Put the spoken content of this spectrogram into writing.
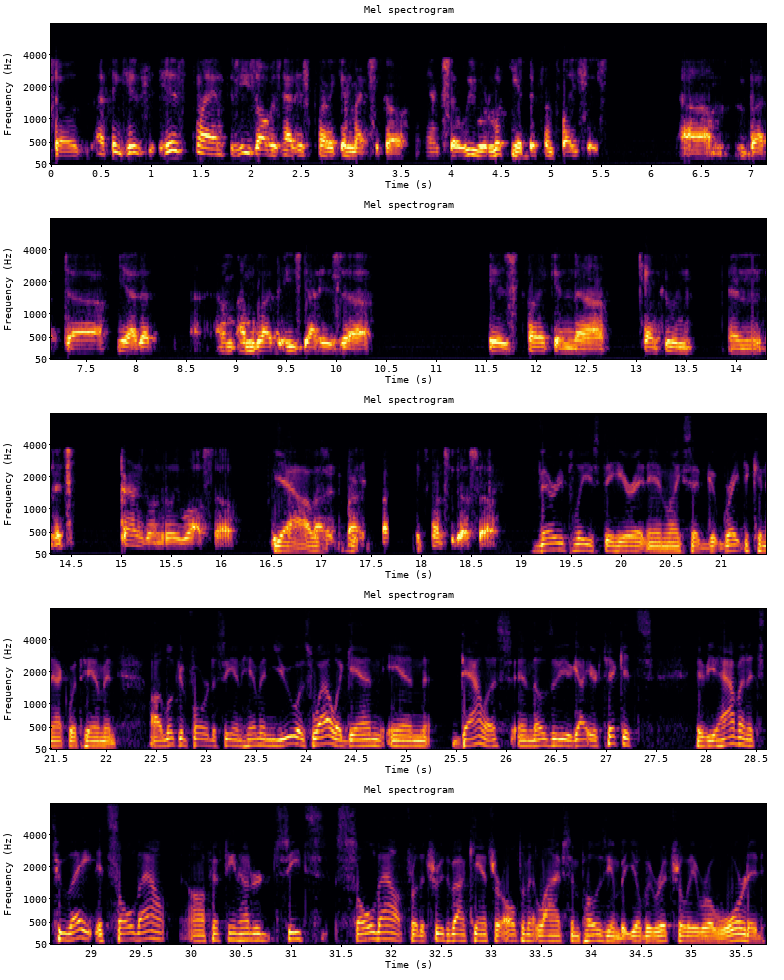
so I think his his plan because he's always had his clinic in Mexico, and so we were looking at different places. Um, but uh, yeah, that I'm, I'm glad that he's got his uh, his clinic in uh, Cancun, and it's apparently going really well. So Yeah, I was about, it about, about six months ago. So very pleased to hear it, and like I said, great to connect with him, and uh, looking forward to seeing him and you as well again in Dallas. And those of you who got your tickets, if you haven't, it's too late. It's sold out. Uh, Fifteen hundred seats sold out for the Truth About Cancer Ultimate Live Symposium, but you'll be richly rewarded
